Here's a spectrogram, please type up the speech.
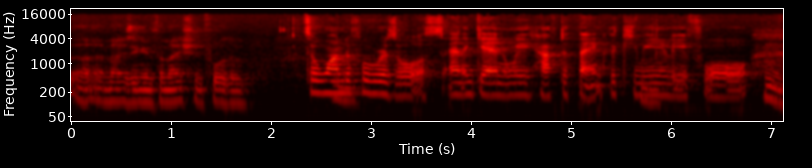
uh, amazing information for them. It's a wonderful mm. resource, and again, we have to thank the community mm. for mm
